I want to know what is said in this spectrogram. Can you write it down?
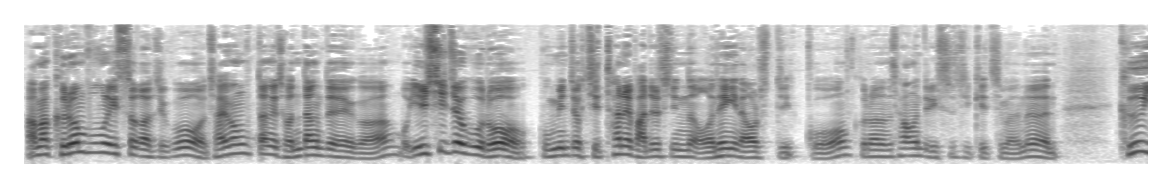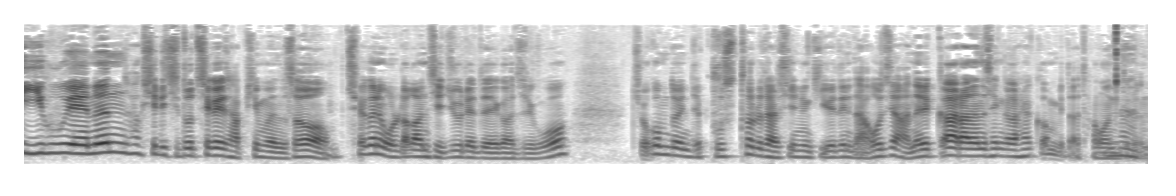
아마 그런 부분이 있어가지고 자유한국당의 전당대회가 뭐 일시적으로 국민적 지탄을 받을 수 있는 언행이 나올 수도 있고 그런 상황들이 있을 수 있겠지만은 그 이후에는 확실히 지도체가 잡히면서 최근에 올라간 지지율에 대해 가지고 조금 더 이제 부스터를 달 수 있는 기회들이 나오지 않을까라는 생각을 할 겁니다. 당원들은.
